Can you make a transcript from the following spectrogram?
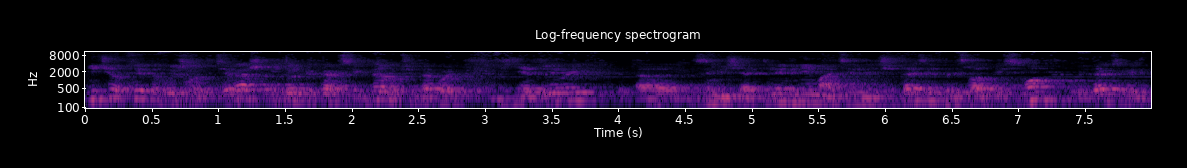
Ничего, все это вышло в тираж, и только, как всегда, общем, такой въедливый, э, замечательный, внимательный читатель прислал письмо, редактор говорит,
